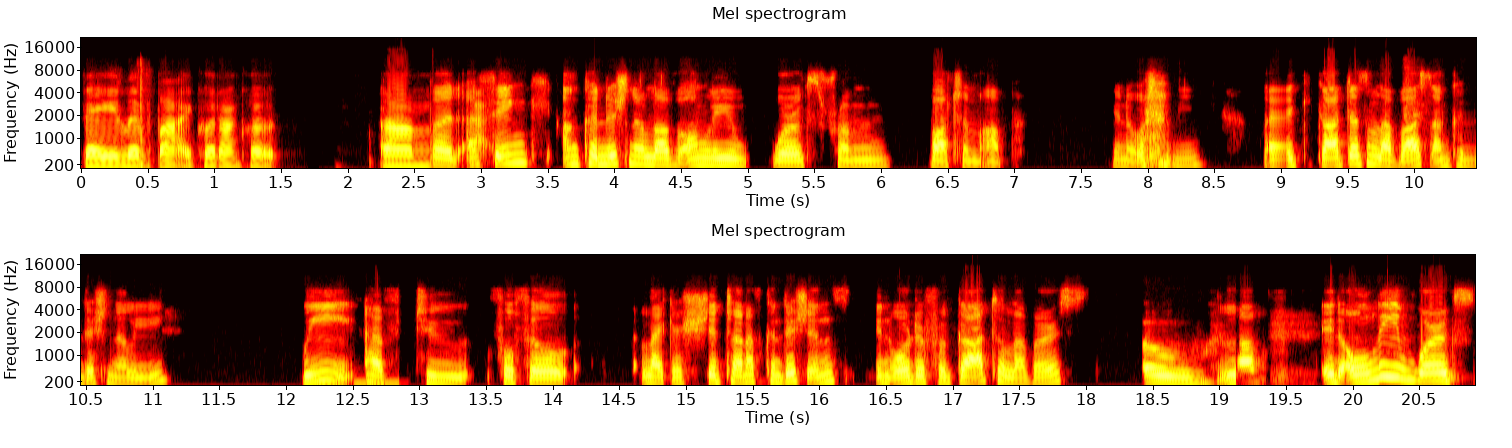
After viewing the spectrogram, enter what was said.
they live by, quote unquote. Um, but I think unconditional love only works from bottom up. You know what I mean? Like God doesn't love us unconditionally. We have to fulfill like a shit ton of conditions in order for God to love us. Oh, love it only works,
